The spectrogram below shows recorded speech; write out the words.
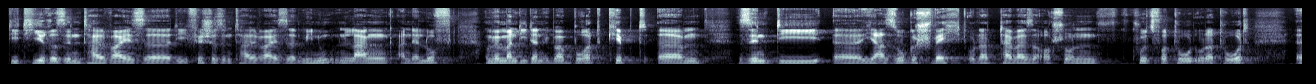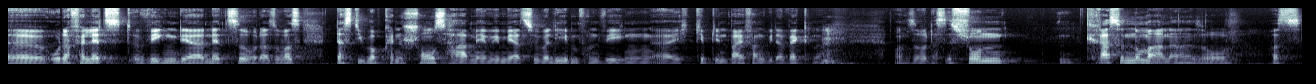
die Tiere sind teilweise, die Fische sind teilweise minutenlang an der Luft. Und wenn man die dann über Bord kippt, ähm, sind die äh, ja so geschwächt oder teilweise auch schon kurz vor Tod oder tot äh, oder verletzt wegen der Netze oder sowas, dass die überhaupt keine Chance haben, irgendwie mehr zu überleben. Von wegen, äh, ich kipp den Beifang wieder weg. Ne? Mhm. Und so, das ist schon eine krasse Nummer, ne? So, was,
